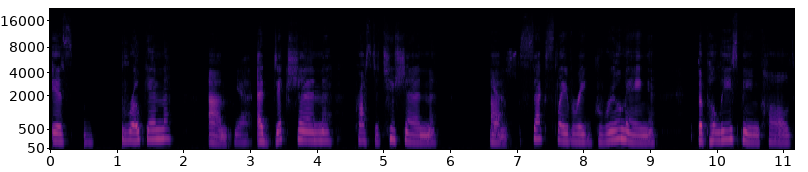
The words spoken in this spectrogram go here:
is broken um yeah. addiction, prostitution, um, yes. sex slavery, grooming, the police being called?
